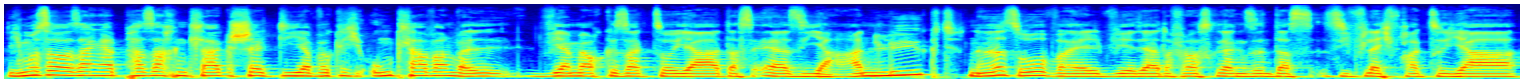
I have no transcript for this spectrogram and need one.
Ich muss aber sagen, er hat ein paar Sachen klargestellt, die ja wirklich unklar waren, weil wir haben ja auch gesagt, so ja, dass er sie ja anlügt, ne, so, weil wir ja davon ausgegangen sind, dass sie vielleicht fragt, so ja,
